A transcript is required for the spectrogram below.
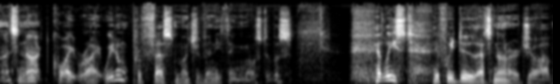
that's not quite right. We don't profess much of anything, most of us. At least, if we do, that's not our job.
